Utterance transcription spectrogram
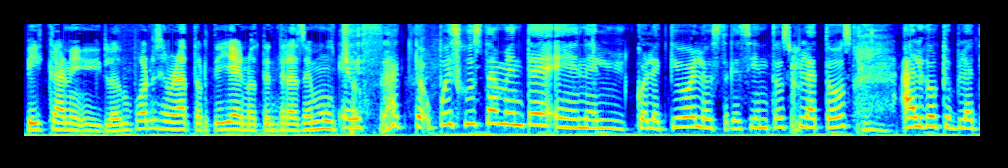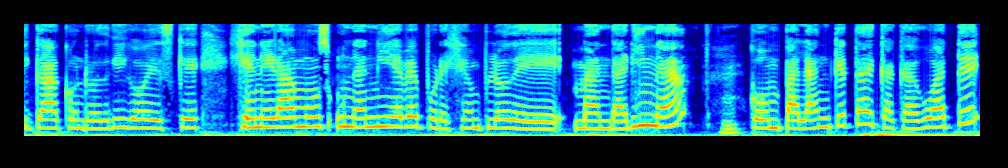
pican y los pones en una tortilla y no te entras de mucho. Exacto, pues justamente en el colectivo de los 300 platos, algo que platicaba con Rodrigo es que generamos una nieve, por ejemplo, de mandarina, con palanqueta de cacahuate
